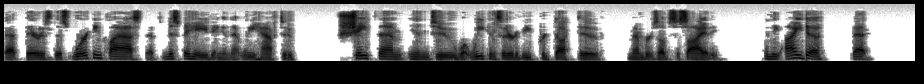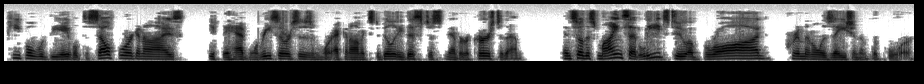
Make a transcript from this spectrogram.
that there's this working class that's misbehaving and that we have to shape them into what we consider to be productive members of society. And the idea that people would be able to self-organize if they had more resources and more economic stability. This just never occurs to them. And so this mindset leads to a broad criminalization of the poor.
